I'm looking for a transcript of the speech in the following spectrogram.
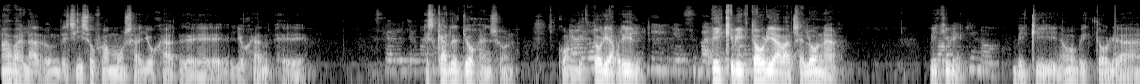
llamaba la donde se hizo famosa Johan, eh, Scarlett Johansson con Victoria Abril? Vicky Victoria Barcelona. Vicky, Vicky, ¿no? Victoria,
